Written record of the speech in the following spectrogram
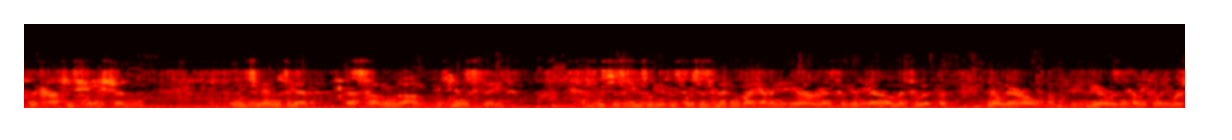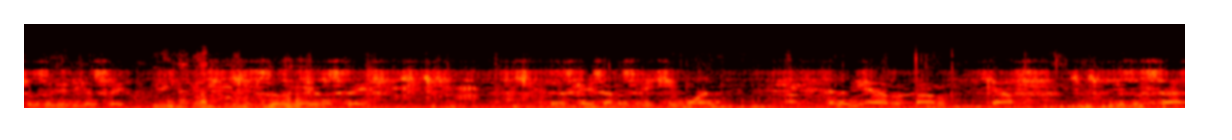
the computation begins at some um, begin state, which is usually which is written by having an arrow into, an arrow into it, but no arrow. The arrow isn't coming from anywhere, so this is the begin state. So the begin state, in this case, happens to be Q1. And then we have um, F is a set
